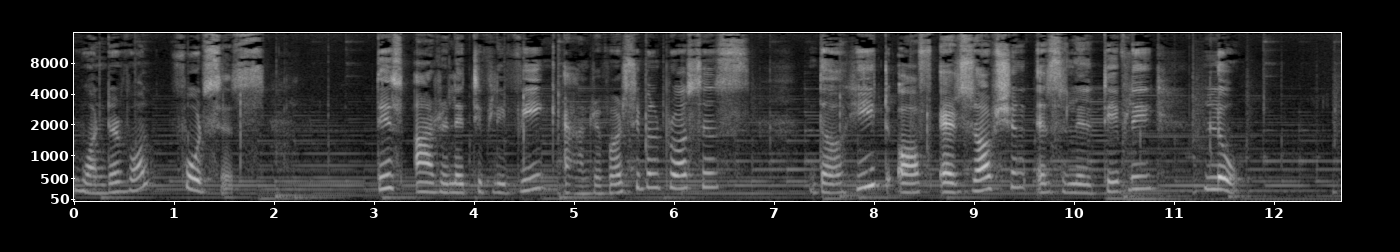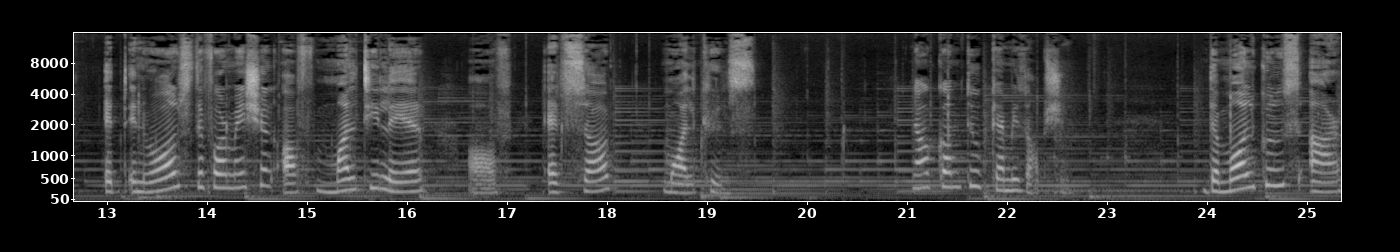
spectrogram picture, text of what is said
van der Waals forces. These are relatively weak and reversible process. The heat of adsorption is relatively low. It involves the formation of multi-layer of adsorbed molecules. Now come to chemisorption. The molecules are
